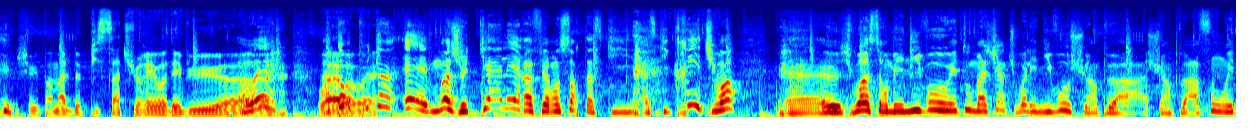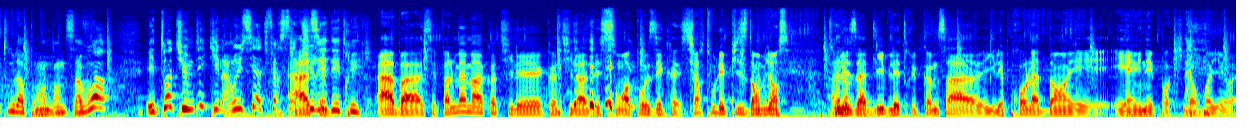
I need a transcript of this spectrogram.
j'ai eu pas mal de pistes saturées au début. euh, Ah ouais? Ouais, Attends, ouais, ouais. putain, eh, moi je galère à faire en sorte à ce qu'il à ce qu'il crie, tu vois? Euh, je vois sur mes niveaux et tout machin, tu vois les niveaux, je suis un peu à, je suis un peu à fond et tout là pour Mm. entendre sa voix. Et toi tu me dis qu'il a réussi à te faire Ah, saturer des trucs. Ah bah c'est pas le même hein, quand il est quand il a des sons à poser, surtout les pistes d'ambiance, tous Alors- les adlibs, les trucs comme ça, euh, il est pro là-dedans et, et à une époque il envoyait ouais.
